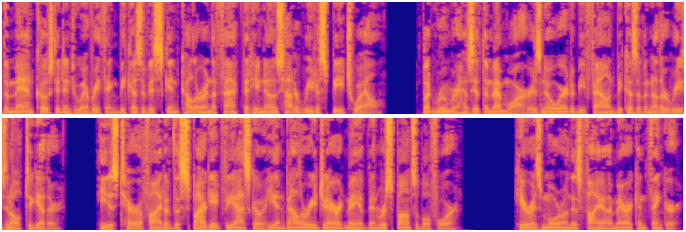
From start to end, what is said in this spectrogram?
The man coasted into everything because of his skin color and the fact that he knows how to read a speech well. But rumor has it the memoir is nowhere to be found because of another reason altogether. He is terrified of the Spygate fiasco he and Valerie Jarrett may have been responsible for. Here is more on this via American Thinker.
